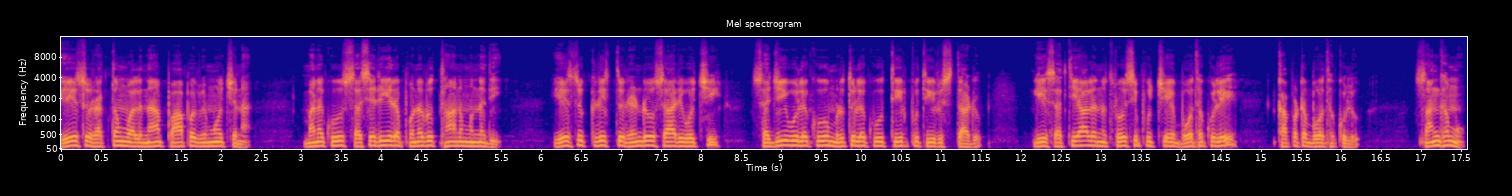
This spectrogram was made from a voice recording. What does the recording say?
యేసు రక్తం వలన పాప విమోచన. మనకు సశరీర పునరుత్నమున్నది యేసుక్రీస్తు రెండోసారి వచ్చి సజీవులకు మృతులకు తీర్పు తీరుస్తాడు. ఈ సత్యాలను త్రోసిపుచ్చే బోధకులే కపట బోధకులు. సంఘము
